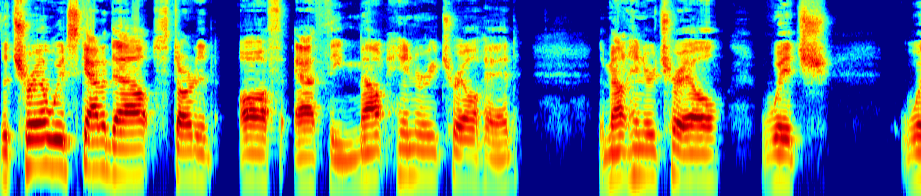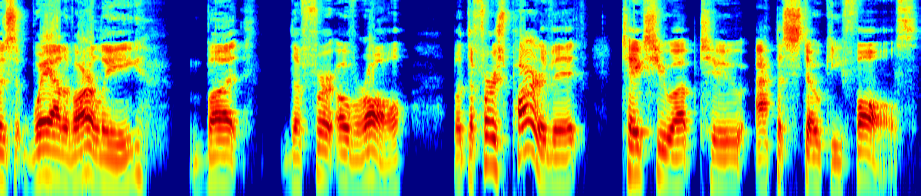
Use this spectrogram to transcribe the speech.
The trail we'd scouted out started off at the Mount Henry trailhead. The Mount Henry Trail, which was way out of our league, but the fir- overall, but the first part of it takes you up to Appistoki Falls.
